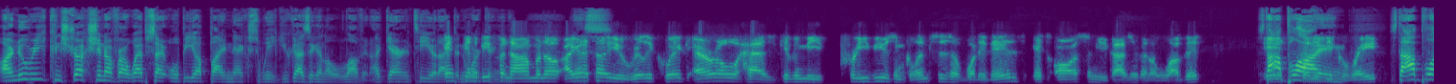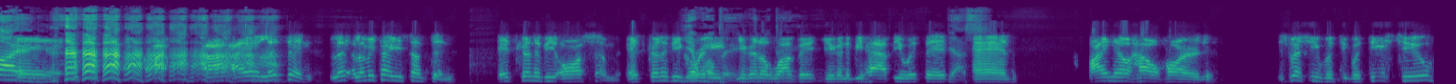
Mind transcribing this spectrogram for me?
our new reconstruction of our website will be up by next week. You guys are gonna love it. I guarantee you. I've It's been going to be working it. phenomenal. I Yes. to tell you really quick. Errol has given me previews and glimpses of what it is. It's awesome. You guys are going to love it. Stop it's lying. Be great. Stop lying. Hey. I, I listen. Let, let me tell you something. It's going to be awesome. It's going to be Yeah, great. be. You're going to love it. You're going to be happy with it. Yes. And I know how hard, especially with with these two,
